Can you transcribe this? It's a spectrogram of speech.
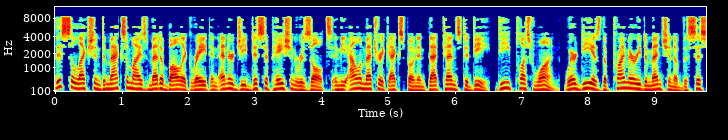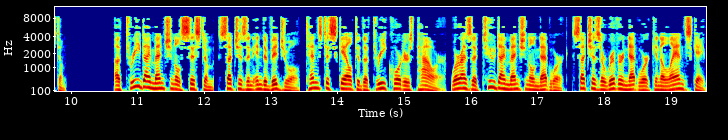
This selection to maximize metabolic rate and energy dissipation results in the allometric exponent that tends to d, d plus 1, where d is the primary dimension of the system. A three-dimensional system, such as an individual, tends to scale to the three-quarters power, whereas a two-dimensional network, such as a river network in a landscape,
